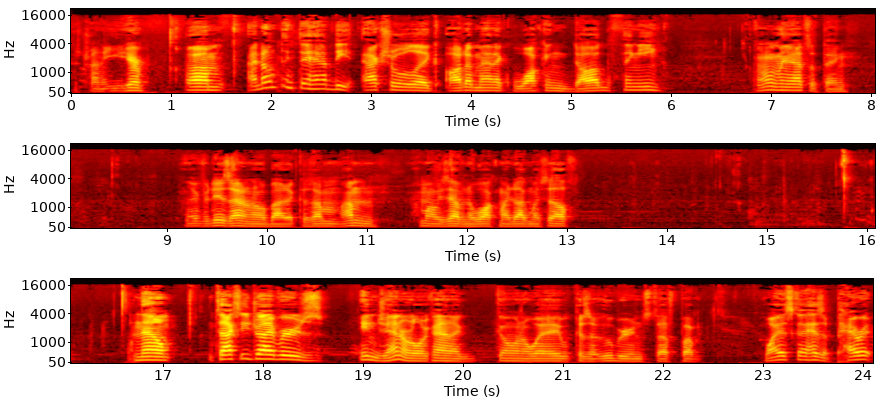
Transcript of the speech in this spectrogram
just trying to eat here. Um, I don't think they have the actual like automatic walking dog thingy. I don't think that's a thing. If it is, I don't know about it because I'm I'm I'm always having to walk my dog myself. Now, taxi drivers in general are kind of going away because of Uber and stuff, but why this guy has a parrot?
